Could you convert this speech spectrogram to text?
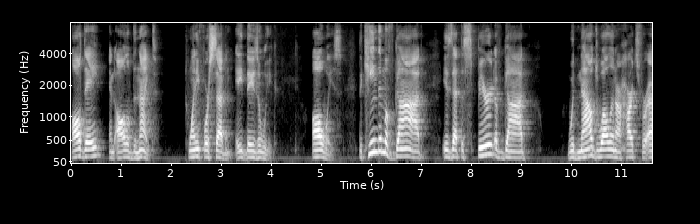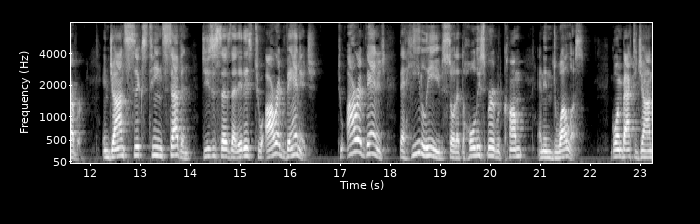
all day and all of the night, 24 7, eight days a week, always. The kingdom of God is that the Spirit of God would now dwell in our hearts forever. In John 16 7, Jesus says that it is to our advantage, to our advantage, that He leaves so that the Holy Spirit would come and indwell us. Going back to John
